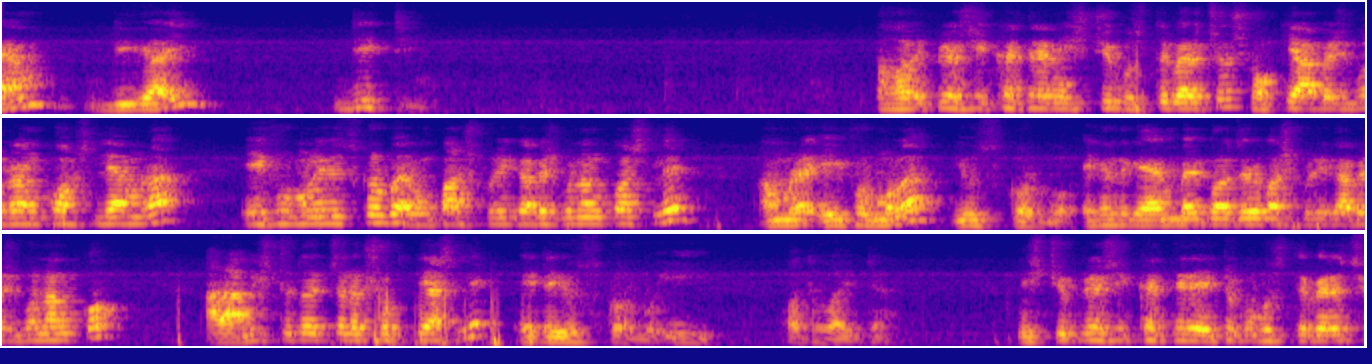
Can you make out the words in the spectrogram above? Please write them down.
এম ডিআই ডিটি তাহলে প্রিয় শিক্ষার্থীরা নিশ্চয়ই বুঝতে পেরেছ স্বকীয় আবেশ গুণাঙ্ক আসলে আমরা এই ফর্মুলা ইউজ করব এবং পারস্পরিক আবেশ গুণাঙ্ক আসলে আমরা এই ফর্মুলা ইউজ করব। এখান থেকে এম বের করা যাবে পারস্পরিক আবেশ গুণাঙ্ক। আর আবিষ্কৃত চলক শক্তি আসলে এটা ইউজ করব ই অথবা এটা। নিশ্চয়ই প্রিয় শিক্ষার্থীরা এটুকু বুঝতে পেরেছ?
